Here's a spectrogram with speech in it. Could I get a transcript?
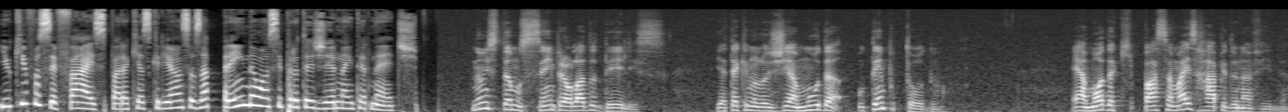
E o que você faz para que as crianças aprendam a se proteger na internet? Não estamos sempre ao lado deles e a tecnologia muda o tempo todo é a moda que passa mais rápido na vida.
